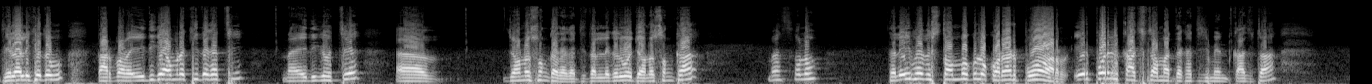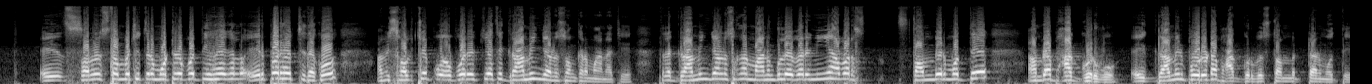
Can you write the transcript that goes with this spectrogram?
জেলা লিখে দেবো। তারপর এইদিকে আমরা কি দেখাচ্ছি? না, এইদিকে হচ্ছে জনসংখ্যা দেখাচ্ছি। তাহলে লিখে দেবো জনসংখ্যা। ব্যাস, হলো। তাহলে এইভাবে স্তম্ভগুলো করার পর, এরপরের কাজটা আমার দেখাচ্ছি মেন কাজটা। এই সরল স্তম্ভ চিত্র মোটের উপর দিয়ে হয়ে গেল। এরপরে হচ্ছে দেখো, আমি সবচেয়ে উপরে কি আছে? গ্রামীণ জনসংখ্যার মান আছে। তাহলে গ্রামীণ জনসংখ্যার মানগুলো এবারে নিয়ে আবার স্তম্ভের মধ্যে আমরা ভাগ করব। এই গ্রামীণ পৌরটা ভাগ করব স্তম্ভটার মধ্যে।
